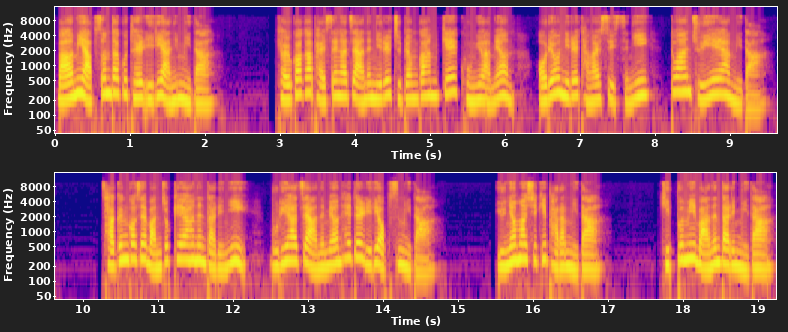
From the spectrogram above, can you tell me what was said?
마음이 앞선다고 될 일이 아닙니다. 결과가 발생하지 않은 일을 주변과 함께 공유하면 어려운 일을 당할 수 있으니 또한 주의해야 합니다. 작은 것에 만족해야 하는 달이니 무리하지 않으면 해될 일이 없습니다. 유념하시기 바랍니다. 기쁨이 많은 달입니다.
